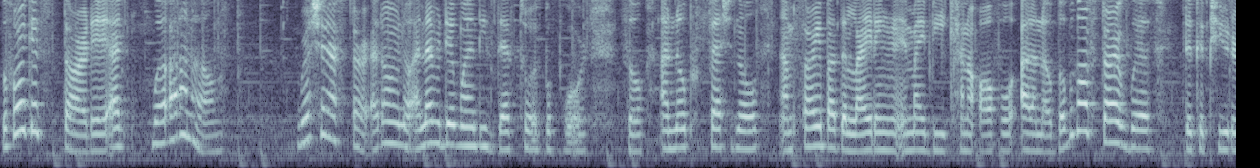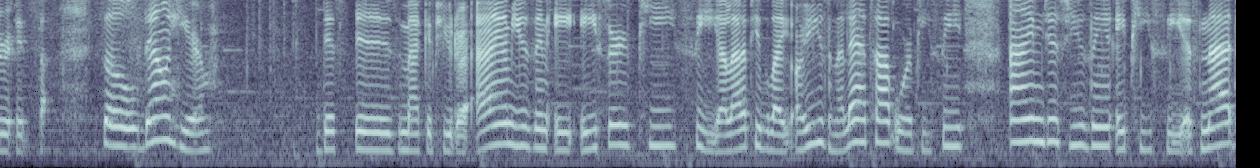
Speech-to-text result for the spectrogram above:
before I get started, I well, I don't know. Where should I start? I don't know. I never did one of these desk tours before, so I'm no professional. I'm sorry about the lighting. It might be kind of awful. I don't know. But we're going to start with the computer itself. So down here, this is my computer. I am using a acer pc a lot of people like are you using a laptop or a pc i'm just using a pc it's not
